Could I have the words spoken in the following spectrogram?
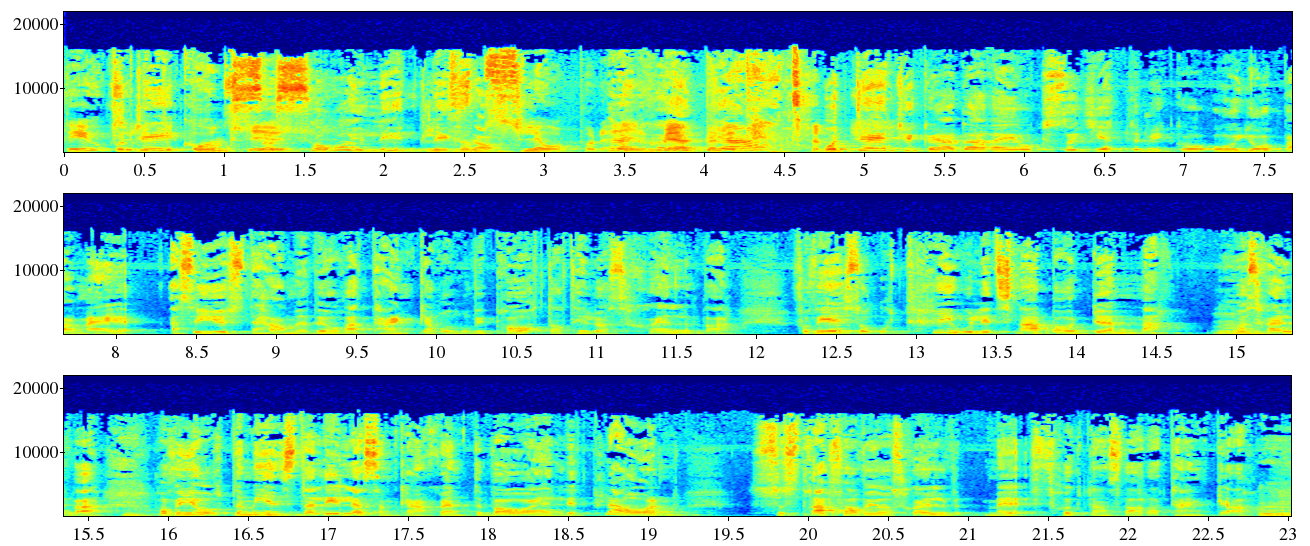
det är också För lite konstigt. det är också sorgligt liksom. liksom slå på dig, mentaliteten. Ja, och det tycker jag, där är också jättemycket att jobba med. Alltså just det här med våra tankar och hur vi pratar till oss själva. För vi är så otroligt snabba att döma mm. oss själva. Mm. Har vi gjort det minsta lilla som kanske inte var enligt plan, så straffar vi oss själv med fruktansvärda tankar. Mm.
